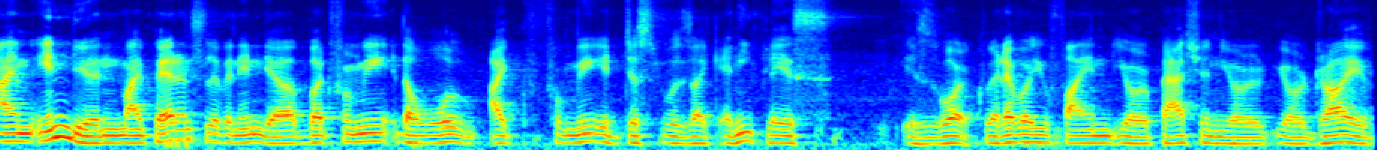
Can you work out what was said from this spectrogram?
I'm Indian. My parents live in India, but for me, the whole, I, for me, it just was like any place is work. Wherever you find your passion, your, your drive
